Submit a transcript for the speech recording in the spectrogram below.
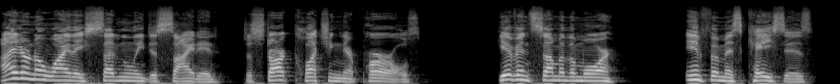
I don't know why they suddenly decided to start clutching their pearls, given some of the more infamous cases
